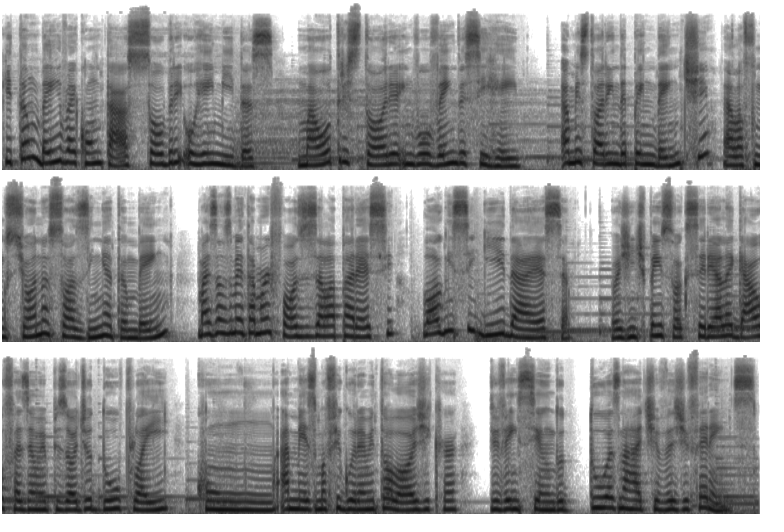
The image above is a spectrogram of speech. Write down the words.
que também vai contar sobre o rei Midas, uma outra história envolvendo esse rei. É uma história independente, ela funciona sozinha também, mas nas metamorfoses ela aparece logo em seguida a essa, a gente pensou que seria legal fazer um episódio duplo aí com a mesma figura mitológica vivenciando duas narrativas diferentes.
